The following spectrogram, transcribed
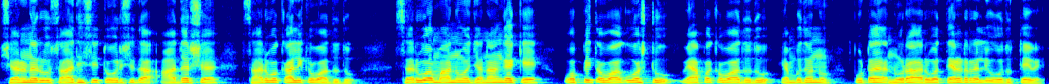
ಶರಣರು ಸಾಧಿಸಿ ತೋರಿಸಿದ ಆದರ್ಶ ಸಾರ್ವಕಾಲಿಕವಾದುದು. ಸರ್ವ ಮಾನವ ಜನಾಂಗಕ್ಕೆ ಒಪ್ಪಿತವಾಗುವಷ್ಟು ವ್ಯಾಪಕವಾದುದು ಎಂಬುದನ್ನು ಪುಟ ನೂರ ಅರವತ್ತೆರಡರಲ್ಲಿ ಓದುತ್ತೇವೆ.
